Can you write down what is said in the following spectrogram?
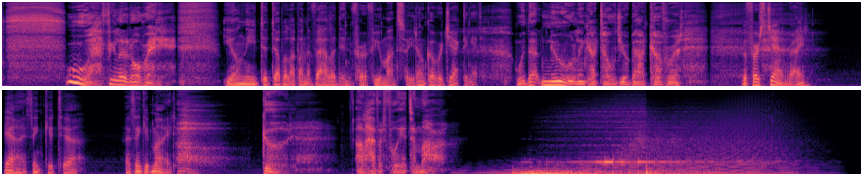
Ooh, I feel it already. You'll need to double up on the Valadin for a few months so you don't go rejecting it. Would that new link I told you about cover it? The first gen, right? Yeah, I think it, uh, I think it might. Good. I'll have it for you tomorrow.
